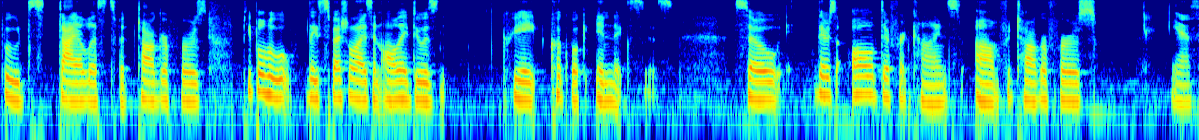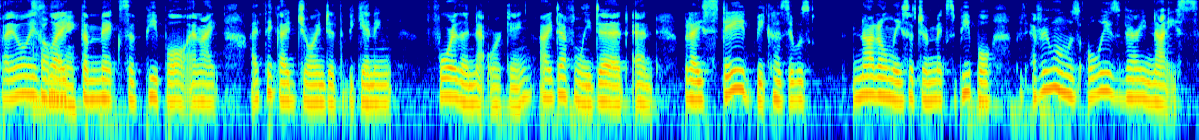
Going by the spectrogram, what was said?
food stylists, photographers, people who they specialize in all they do is create cookbook indexes. So there's all different kinds. Um, photographers. Yes, I always So like the mix of people, and I, I think I joined at the beginning for the networking. I definitely did, and but I stayed because it was not only such a mix of people, but everyone was always very nice.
